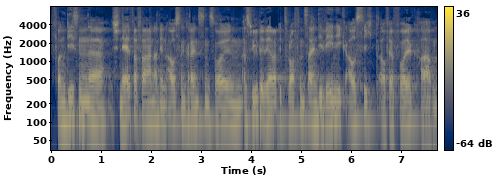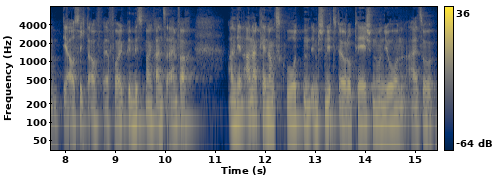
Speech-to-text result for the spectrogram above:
von diesen äh, Schnellverfahren an den Außengrenzen sollen Asylbewerber betroffen sein, die wenig Aussicht auf Erfolg haben. Die Aussicht auf Erfolg bemisst man ganz einfach an den Anerkennungsquoten im Schnitt der Europäischen Union. Also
